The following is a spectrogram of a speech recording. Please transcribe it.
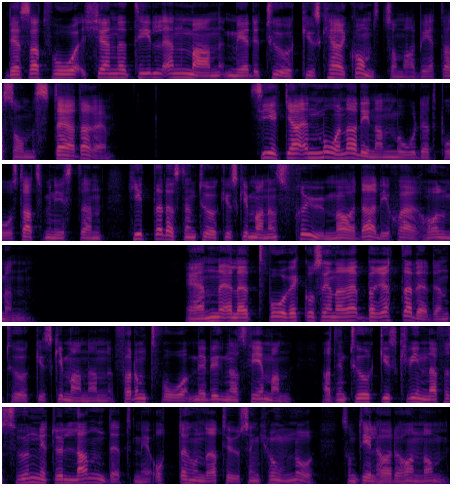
Dessa två känner till en man med turkisk härkomst som arbetar som städare. Cirka en månad innan mordet på statsministern hittades den turkiske mannens fru mördad i Skärholmen. En eller två veckor senare berättade den turkiske mannen för de två med byggnadsfirman att en turkisk kvinna försvunnit ur landet med 800 000 kronor som tillhörde honom.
